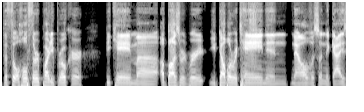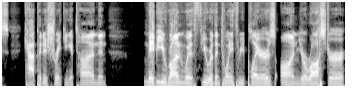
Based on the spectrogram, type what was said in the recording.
The th- whole third party broker became uh, a buzzword where you double retain, and now all of a sudden the guy's cap hit is shrinking a ton, and maybe you run with fewer than 23 players on your roster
